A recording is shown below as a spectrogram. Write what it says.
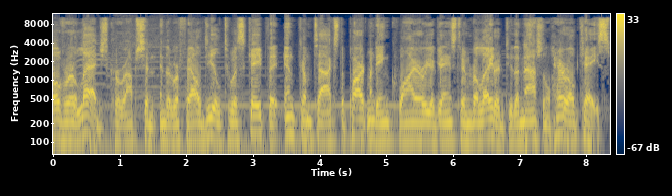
over alleged corruption in the Rafale deal to escape the Income Tax Department inquiry against him related to the National Herald case.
